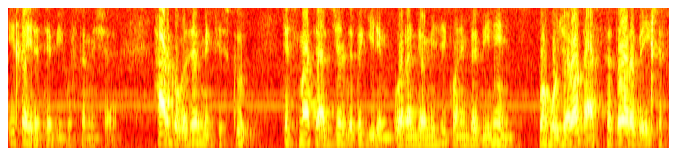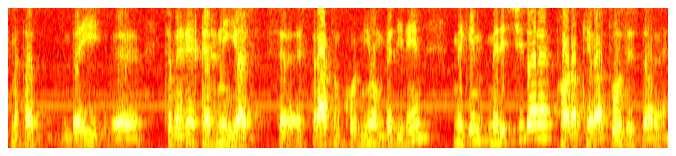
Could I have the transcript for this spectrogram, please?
این غیر طبیعی گفته میشه. هر گاه به زیر میکروسکوپ قسمت از جلد بگیریم و رنگ‌آمیزی کنیم ببینیم و حجرات هسته‌دار به این قسمت به این طبقه قرنی یا stratum corneum بدیدیم میگیم مریض چی داره؟ parakeratosis داره.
